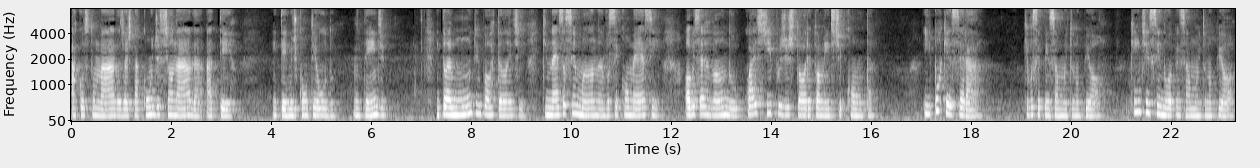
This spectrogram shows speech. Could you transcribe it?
acostumada, já está condicionada a ter em termos de conteúdo, entende? Então é muito importante que nessa semana você comece observando quais tipos de história tua mente te conta. E por que será? Que você pensa muito no pior? Quem te ensinou a pensar muito no pior?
